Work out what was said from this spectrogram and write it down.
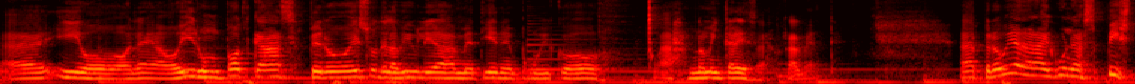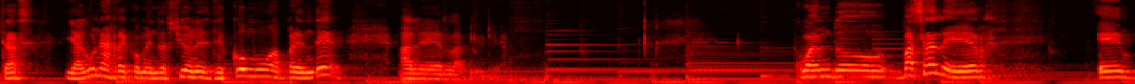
eh, y o, oír un podcast, pero eso de la Biblia me tiene en público, ah, no me interesa realmente. Ah, pero voy a dar algunas pistas y algunas recomendaciones de cómo aprender a leer la Biblia. Cuando vas a leer, eh,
